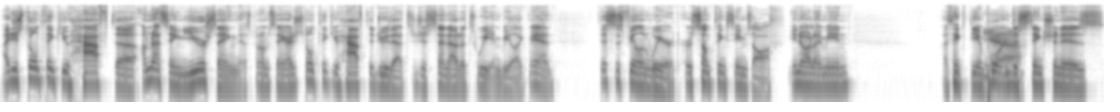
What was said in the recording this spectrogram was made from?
I just don't think you have to. I'm not saying you're saying this, but I'm saying I just don't think you have to do that to just send out a tweet and be like, man, this is feeling weird or something seems off. You know what I mean? I think the important Yeah. distinction is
